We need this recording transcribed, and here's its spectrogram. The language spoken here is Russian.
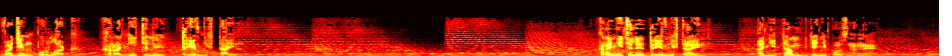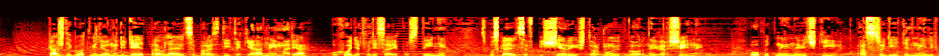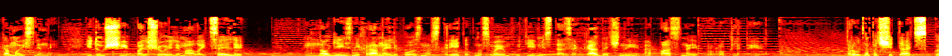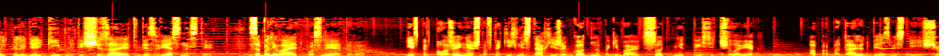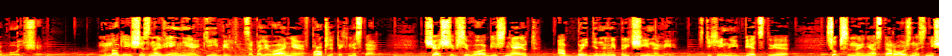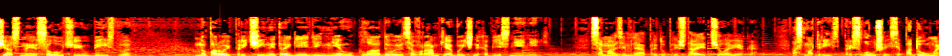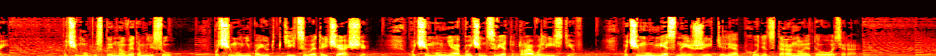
Вадим Бурлак. Хранители древних тайн. Хранители древних тайн. Они там, где непознанные. Каждый год миллионы людей отправляются бороздить океаны и моря, уходят в леса и пустыни, спускаются в пещеры и штурмуют горные вершины. Опытные новички, рассудительные и легкомысленные, идущие к большой или малой цели, многие из них рано или поздно встретят на своем пути места загадочные, опасные, проклятые. Трудно подсчитать, сколько людей гибнет, исчезает в безвестности, заболевает после этого. Есть предположение, что в таких местах ежегодно погибают сотни тысяч человек, а пропадают без вести еще больше. Многие исчезновения, гибель, заболевания в проклятых местах чаще всего объясняют обыденными причинами. Стихийные бедствия, собственная неосторожность, несчастные случаи, убийства. Но порой причины трагедий не укладываются в рамки обычных объяснений. Сама Земля предупреждает человека. Осмотрись, прислушайся, подумай. Почему пустынно в этом лесу? Почему не поют птицы в этой чаще? Почему необычен цвет у травы листьев? Почему местные жители обходят стороной это озеро?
